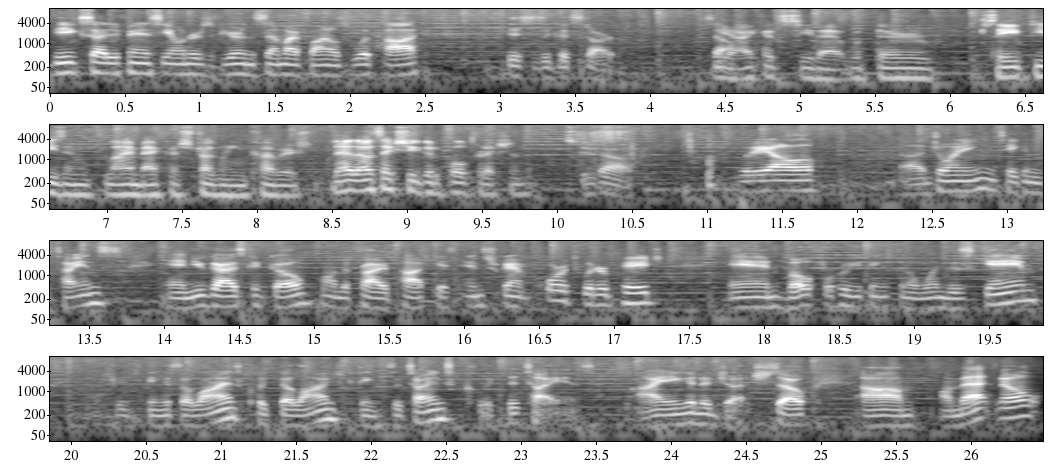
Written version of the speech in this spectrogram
be excited, fantasy owners. If you're in the semifinals with Hock, this is a good start. So, Yeah, I could see that with their safeties and linebackers struggling in coverage. That, that was actually a good bold prediction. so we all uh, joining and taking the Titans. And you guys could go on the Pride Podcast Instagram or Twitter page and vote for who you think is going to win this game. If you think it's the Lions, click the Lions. If you think it's the Titans, click the Titans. I ain't going to judge. So, um, on that note,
